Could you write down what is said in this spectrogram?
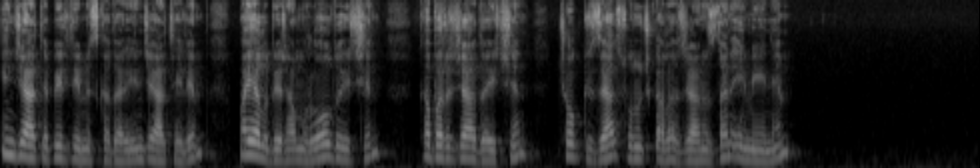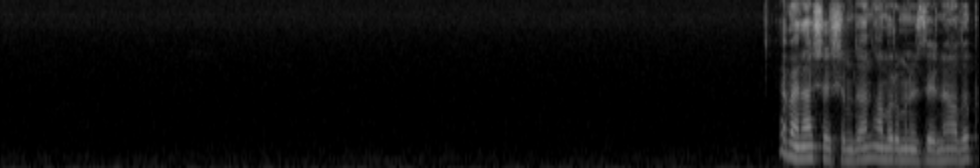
İnceltebildiğimiz kadar inceltelim. Mayalı bir hamur olduğu için, kabaracağı da için çok güzel sonuç alacağınızdan eminim. Hemen haşhaşımdan hamurumun üzerine alıp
